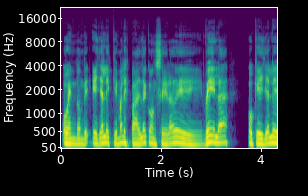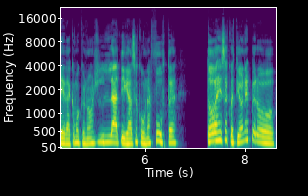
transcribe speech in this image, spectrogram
o en donde ella le quema la espalda con cera de vela, o que ella le da como que unos latigazos con una fusta. Todas esas cuestiones, pero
